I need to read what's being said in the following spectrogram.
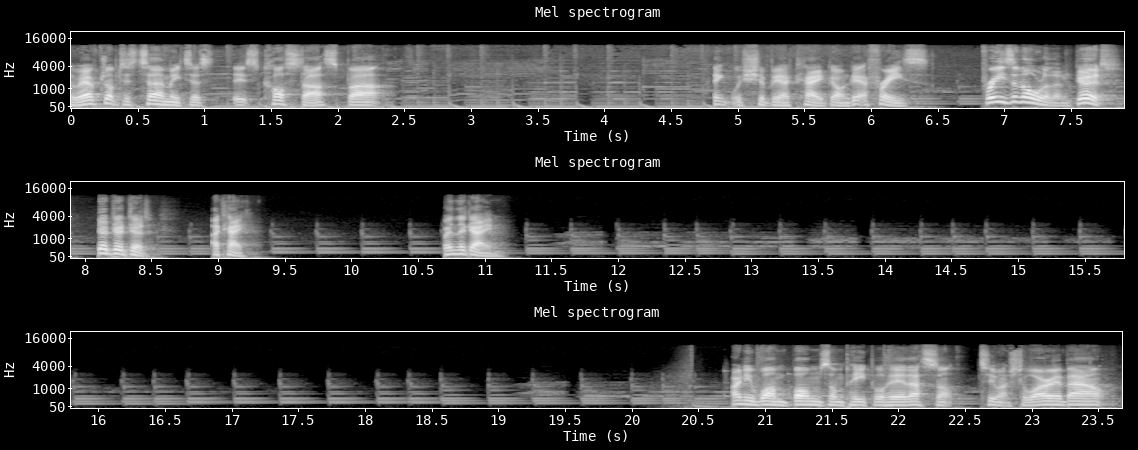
So we have dropped his turn meter. It's cost us, but I think we should be okay. Go on, get a freeze. Freeze on all of them. Good. Good, good, good. Okay. We're in the game. Only one bombs on people here. That's not too much to worry about.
